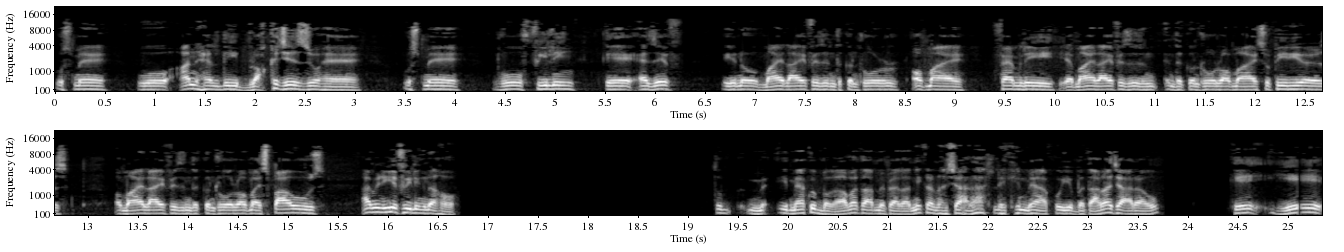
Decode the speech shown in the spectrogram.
اس میں وہ انہیلدی بلاکیجز جو ہے اس میں وہ فیلنگ کہ as if you know my life is in the control of my family یا my life is in the control of my superiors اور my life is in the control of my spouse I mean یہ فیلنگ نہ ہو۔ تو میں کوئی بغاوت آپ میں پیدا نہیں کرنا چاہ رہا، لیکن میں آپ کو یہ بتانا چاہ رہا ہوں کہ یہ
